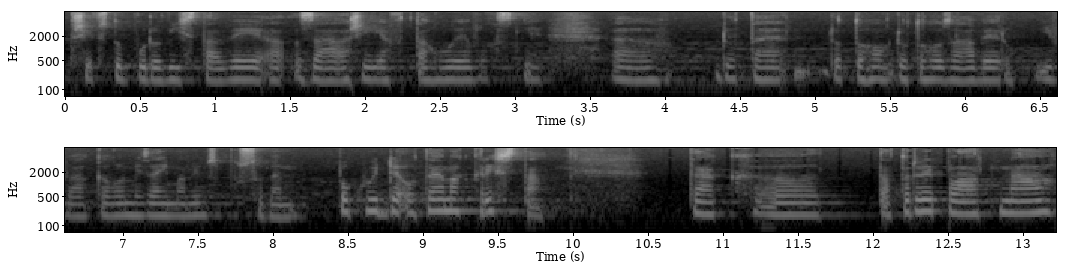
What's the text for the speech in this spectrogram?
při vstupu do výstavy a září a vtahuje vlastně do, té, do, toho, do toho závěru diváka velmi zajímavým způsobem. Pokud jde o téma Krista, tak tato dvě plátna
